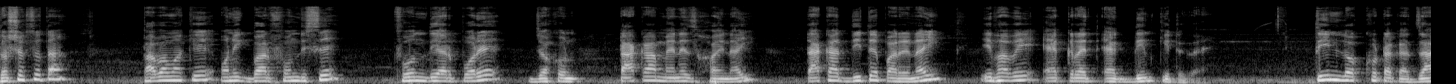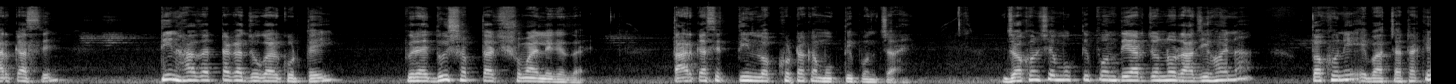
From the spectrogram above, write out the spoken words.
দর্শক শ্রোতা, বাবা মাকে অনেকবার ফোন দিছে। ফোন দেওয়ার পরে যখন টাকা ম্যানেজ হয় নাই, টাকা দিতে পারে নাই, এভাবে এক রাত একদিন কেটে যায়। তিন লক্ষ টাকা যার কাছে, তিন হাজার টাকা জোগাড় করতেই প্রায় দুই সপ্তাহ সময় লেগে যায়। তার কাছে তিন লক্ষ টাকা মুক্তিপণ চায়। যখন সে মুক্তিপণ দেওয়ার জন্য রাজি হয় না, তখনই এই বাচ্চাটাকে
